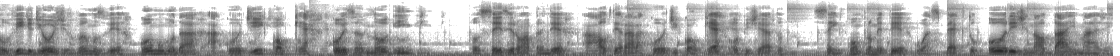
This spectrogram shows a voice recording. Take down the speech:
no vídeo de hoje vamos ver como mudar a cor de qualquer coisa no GIMP. Vocês irão aprender a alterar a cor de qualquer objeto sem comprometer o aspecto original da imagem.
